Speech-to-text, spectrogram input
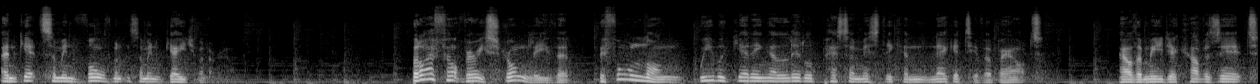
and get some involvement and some engagement around it? But I felt very strongly that before long we were getting a little pessimistic and negative about how the media covers it,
